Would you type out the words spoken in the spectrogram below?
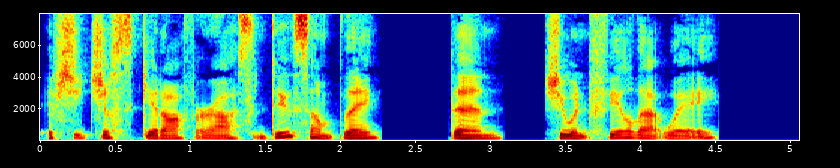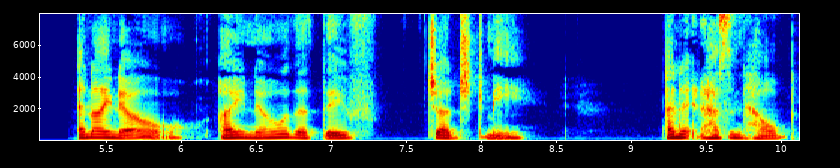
if she'd just get off her ass and do something, then she wouldn't feel that way. And I know, I know that they've judged me and it hasn't helped.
